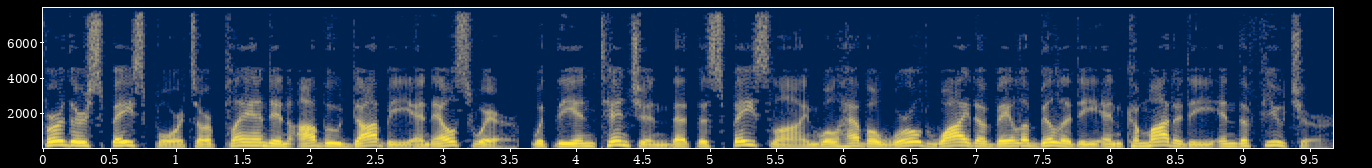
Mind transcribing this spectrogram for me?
Further spaceports are planned in Abu Dhabi and elsewhere, with the intention that the spaceline will have a worldwide availability and commodity in the future.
